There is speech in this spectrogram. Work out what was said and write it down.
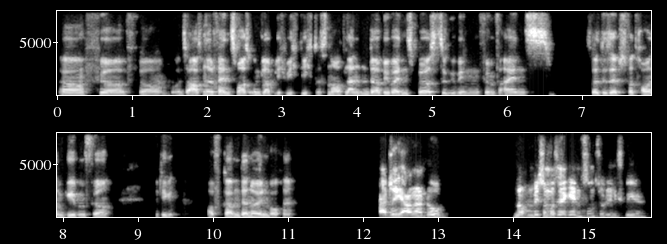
Äh, für, für uns Arsenal-Fans war es unglaublich wichtig, das North London Derby bei den Spurs zu gewinnen. 5-1 sollte Selbstvertrauen geben für, für die Aufgaben der neuen Woche. Adriana, du? Noch ein bisschen was ergänzen zu den Spielen?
